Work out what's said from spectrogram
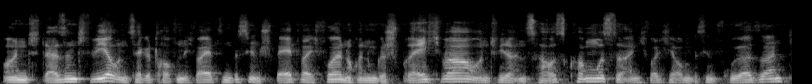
Und da sind wir uns ja getroffen. Ich war jetzt ein bisschen spät, weil ich vorher noch in einem Gespräch war und wieder ins Haus kommen musste. Eigentlich wollte ich ja auch ein bisschen früher sein.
